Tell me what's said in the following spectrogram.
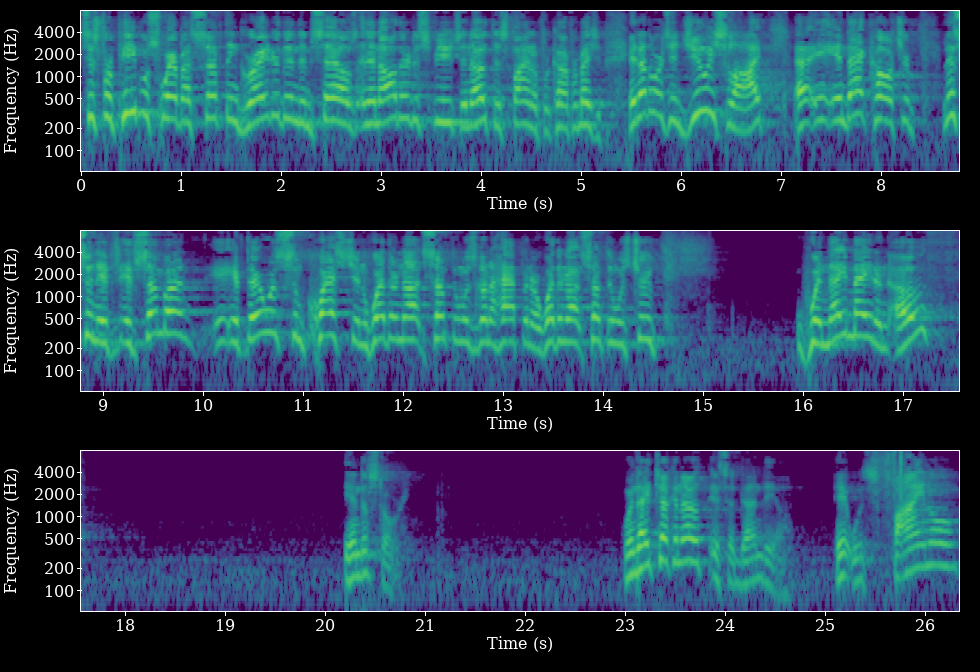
says, for people swear by something greater than themselves and in all their disputes an oath is final for confirmation. In other words, in Jewish life, uh, in that culture, listen, if, if someone, if there was some question whether or not something was going to happen or whether or not something was true, when they made an oath, End of story. When they took an oath, it's a done deal. It was final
